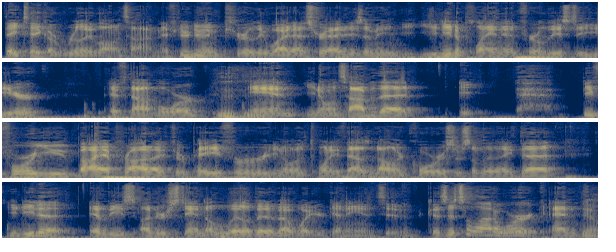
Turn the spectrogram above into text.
they take a really long time. If you're doing purely white hat strategies, I mean, you need to plan in for at least a year, if not more. Mm-hmm. And, you know, on top of that, it, before you buy a product or pay for, you know, a $20,000 course or something like that, you need to at least understand a little bit about what you're getting into because it's a lot of work and Yeah.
